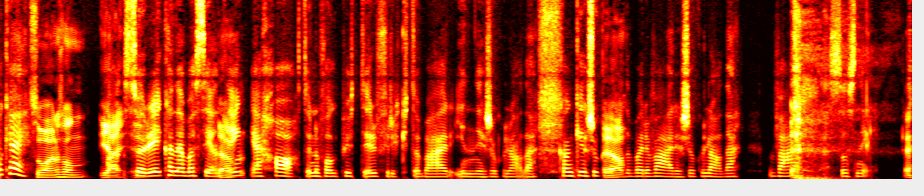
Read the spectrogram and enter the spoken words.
Ok. Så var det sånn Ah, Sorry, kan jeg bare si en Ja. ting? Jeg hater når folk putter frukt og bær inn i sjokolade. Kan ikke sjokolade Ja. bare være sjokolade? Vær så snill.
